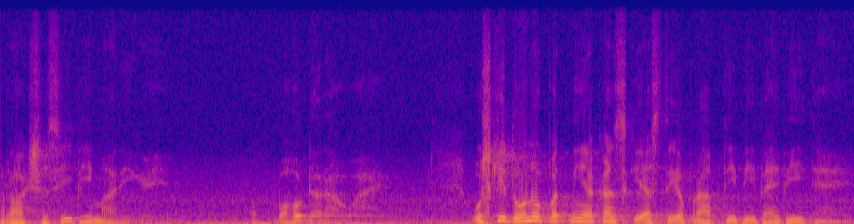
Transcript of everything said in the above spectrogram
राक्षसी भी मारी गई। बहुत डरा हुआ है। उसकी दोनों पत्नियाँ कंस की अस्थि प्राप्ति भी भयभीत हैं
